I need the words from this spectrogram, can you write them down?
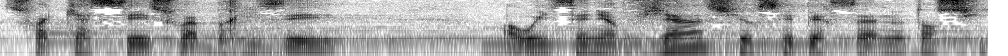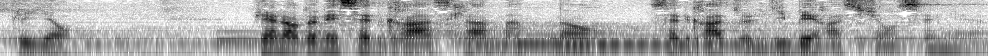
soit cassée, soit brisée. Ah oui, Seigneur, viens sur ces personnes, nous t'en supplions. Viens leur donner cette grâce-là maintenant, cette grâce de libération, Seigneur.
